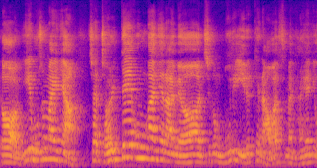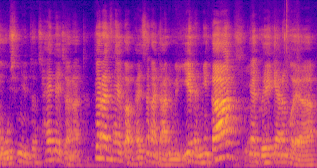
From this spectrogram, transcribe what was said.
어, 이게 무슨 말이냐? 자, 절대 공간이라면 지금 물이 이렇게 나왔으면 당연히 50리터 차야 되잖아. 특별한 사유가 발생하지 않으면 이해됩니까? 그냥 그 얘기하는 거야.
